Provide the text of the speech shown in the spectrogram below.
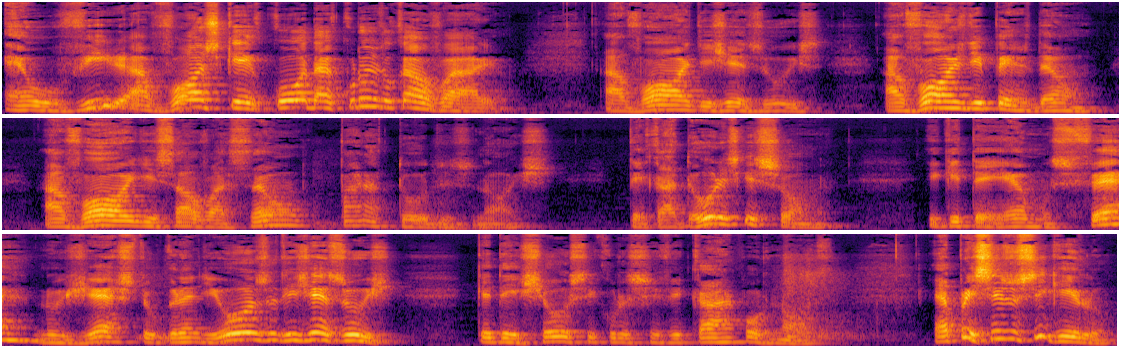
é ouvir a voz que ecoa da cruz do Calvário, a voz de Jesus, a voz de perdão, a voz de salvação para todos nós, pecadores que somos, e que tenhamos fé no gesto grandioso de Jesus, que deixou-se crucificar por nós é preciso segui-lo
